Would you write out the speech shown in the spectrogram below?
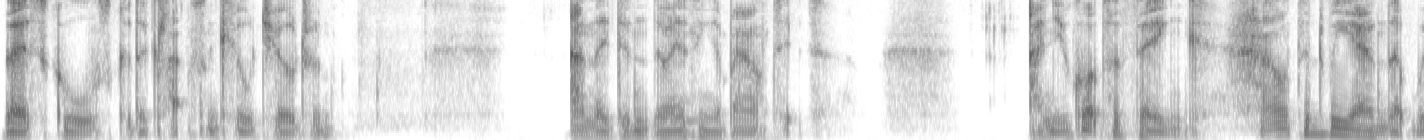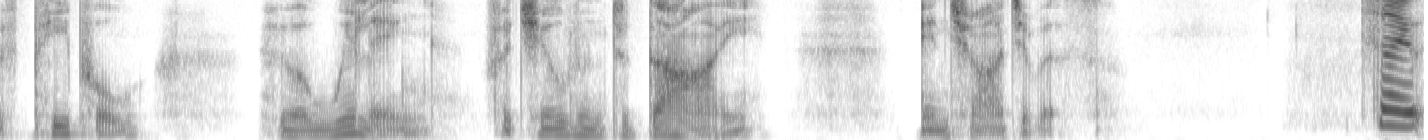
their schools could have collapsed and killed children, and they didn't do anything about it. And you've got to think, how did we end up with people who are willing for children to die in charge of us? So,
